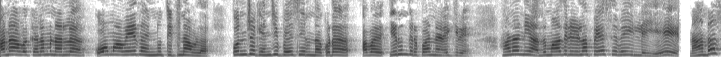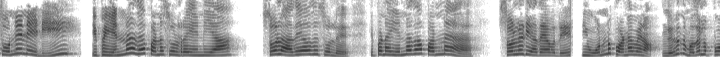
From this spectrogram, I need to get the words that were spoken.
ஆனா அவ கிளம்புனால கோமாவே தான் இன்னும் திட்டினாவில கொஞ்சம் கெஞ்சி பேசியிருந்தா கூட அவ இருந்திருப்பான்னு நினைக்கிறேன். ஆனா நீ அந்த மாதிரி எல்லாம் பேசவே இல்லையே. நான் தான் சொன்னேனேடி. இப்ப என்னதான் பண்ண சொல்கிற என்னையா? சொல்லு அதையாவது சொல்லு. இப்ப நான் என்னதான் பண்ணேன்? சொல்லுடி அதையாவது. நீ ஒன்றும் பண்ண வேணாம். இங்க இருந்து முதல்ல போ.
